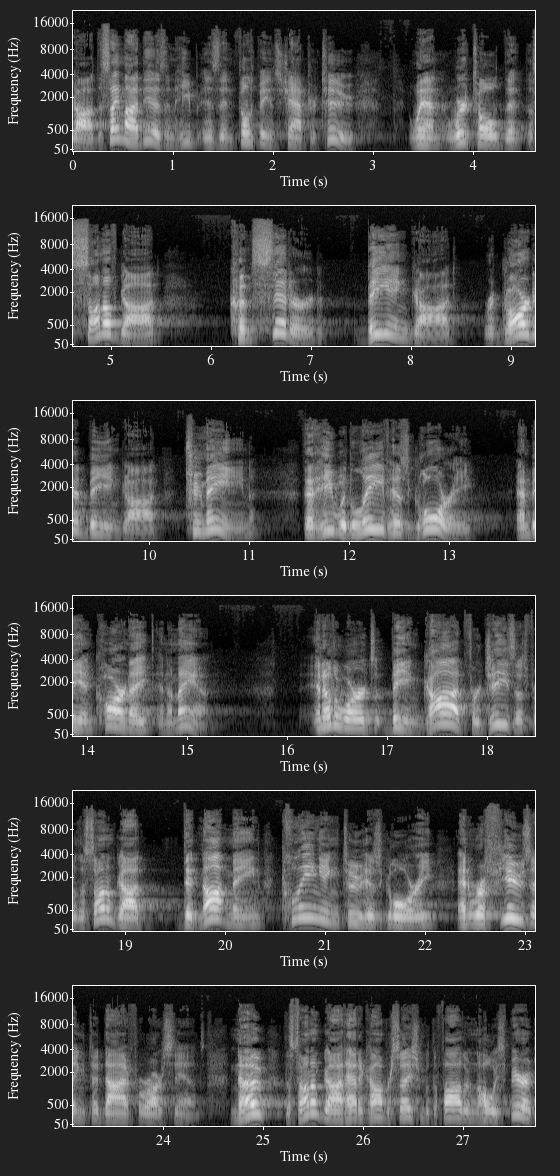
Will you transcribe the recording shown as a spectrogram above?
God. The same idea is in, Hebrew, is in Philippians chapter 2 when we're told that the Son of God considered being God, regarded being God, to mean that he would leave his glory and be incarnate in a man. In other words, being God for Jesus, for the Son of God, did not mean clinging to his glory and refusing to die for our sins. No, the Son of God had a conversation with the Father and the Holy Spirit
